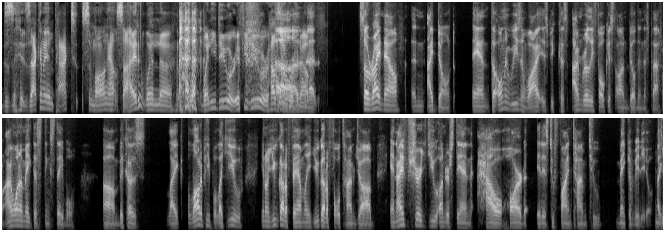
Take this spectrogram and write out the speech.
does, is that going to impact Samong outside when uh, wh- when you do or if you do or how's that Uh, working out that So right now, and I don't. And the only reason why is because I'm really focused on building this platform. I want to make this thing stable. Um, because like a lot of people like you, you know, you got a family, you got a full-time job, and I'm sure you understand how hard it is to find time to make a video. Like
